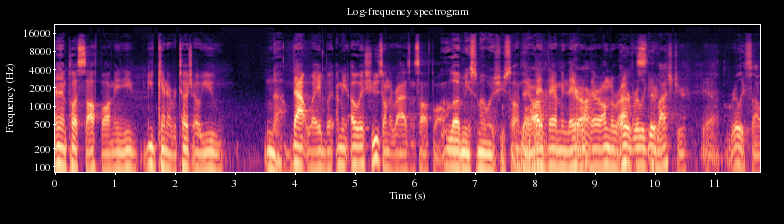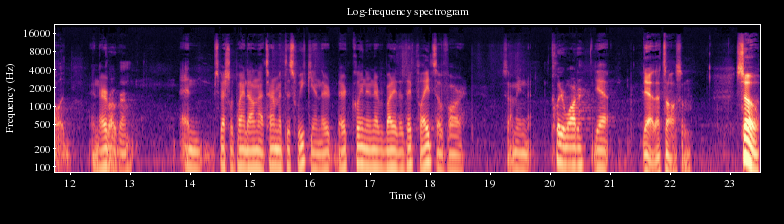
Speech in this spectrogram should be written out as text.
And then plus softball. I mean, you you can't ever touch OU no, that way, but I mean OSU's on the rise in softball. love me some OSU softball. They They- are. they- I mean, they are- are. they're on the rise. They rise. were really good They're- last year. Yeah, really solid and they're program. and especially playing down in that tournament this weekend, they're they're cleaning everybody that they've played so far. So I mean, Clearwater. yeah, Yeah, that's awesome. So,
